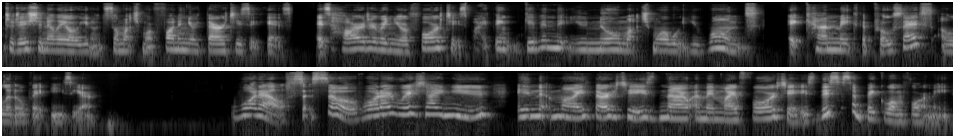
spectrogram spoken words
traditionally, oh, you know, it's so much more fun in your 30s. It gets it's harder in your 40s. But I think given that you know much more what you want, it can make the process a little bit easier. What else? So, what I wish I knew in my 30s, now I'm in my 40s. This is a big one for me.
